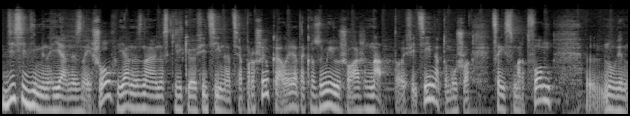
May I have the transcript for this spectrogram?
DC-дімінг я не знайшов. Я не знаю наскільки офіційна ця прошивка, але я так розумію, що аж надто офіційна, тому що цей смартфон е, ну він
